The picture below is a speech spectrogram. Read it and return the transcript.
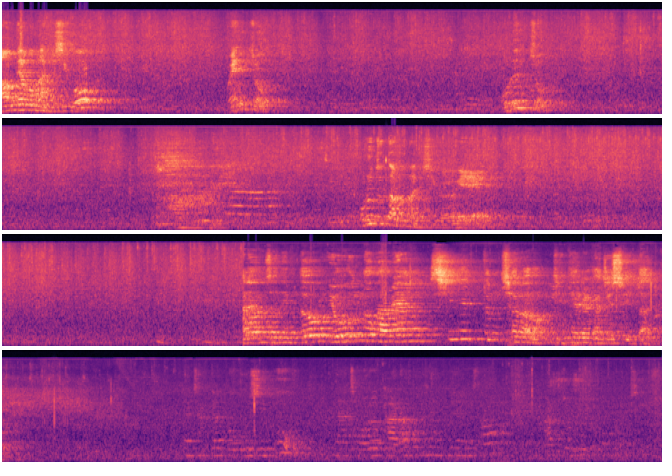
가운데 한번 봐주시고 왼쪽 오른쪽 아, 오른쪽도 한번 봐주시고요. 예. 아나운서님도 요 운동하면 신입등처럼 디테일을 가질 수 있다. 그냥 잠깐 넣으시고 그냥 저를 바라본 상태에서 앞쪽으로 조금 넘기시고요.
